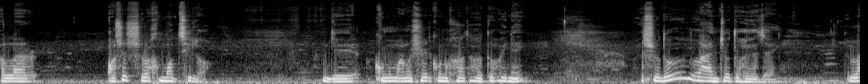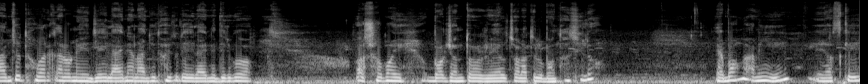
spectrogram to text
আল্লাহর অশেষ রহমত ছিল যে কোনো মানুষের কোনো হতাহত হয় নাই। শুধু লাঞ্ছিত হয়ে যায়। লাঞ্ছিত হওয়ার কারণে যেই লাইনে লাঞ্ছিত হয়েছিল, এই লাইনে দীর্ঘ অসময় পর্যন্ত রেল চলাচল বন্ধ ছিল। এবং আমি আজকে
